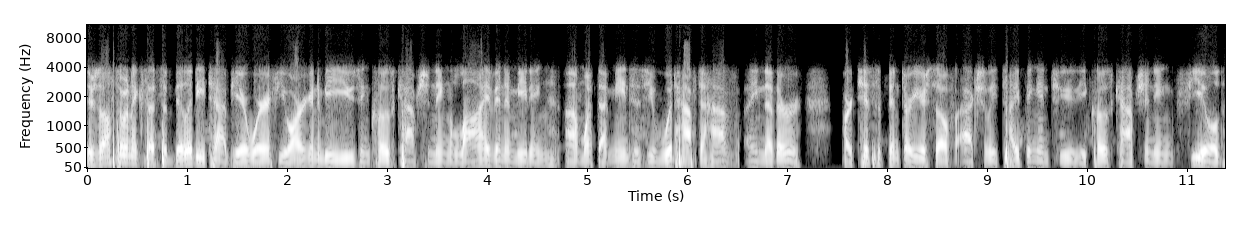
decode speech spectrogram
There's also an accessibility tab here where if you are going to be using closed captioning live in a meeting, um, what that means is you would have to have another participant or yourself actually typing into the closed captioning field,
